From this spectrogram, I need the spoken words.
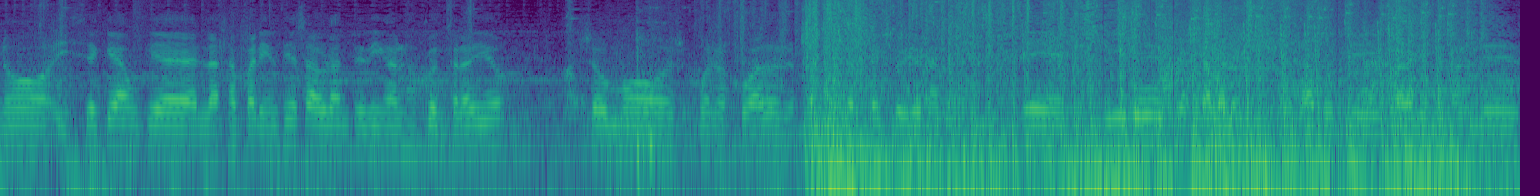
No y sé que aunque las apariencias ahora te digan lo contrario somos buenos jugadores ¿no? perfecto Jonathan. Eh, esta, para que me mandes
